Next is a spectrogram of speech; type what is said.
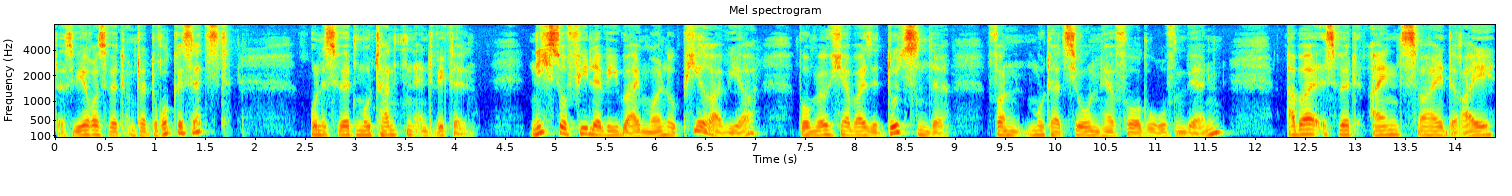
Das Virus wird unter Druck gesetzt und es wird Mutanten entwickeln. Nicht so viele wie bei Molnupiravir, wo möglicherweise Dutzende von Mutationen hervorgerufen werden, aber es wird ein, zwei, drei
